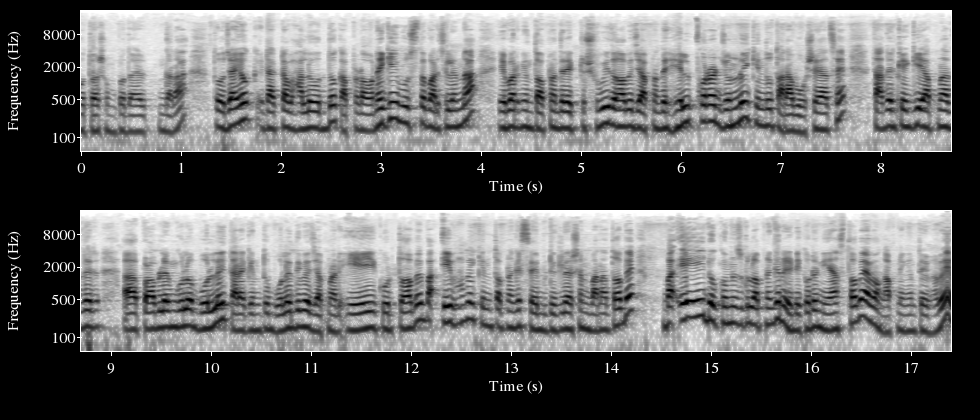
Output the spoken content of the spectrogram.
মতুয়া সম্প্রদায়ের দ্বারা। তো যাই হোক, এটা একটা ভালো উদ্যোগ। আপনারা অনেকেই বুঝতে পারছিলেন না। এবার কিন্তু আপনাদের একটু সুবিধা হবে যে আপনাদের হেল্প করার জন্যই কিন্তু তারা বসে আছে। তাদেরকে গিয়ে আপনাদের প্রবলেমগুলো বললেই তারা কিন্তু বলে দিবে যে আপনার এই করতে হবে বা এইভাবে কিন্তু আপনাকে সেলফ ডিক্লারেশন বানাতে হবে বা এই ডকুমেন্টসগুলো আপনাকে রেডি করে নিয়ে আসতে হবে এবং আপনি কিন্তু এইভাবে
